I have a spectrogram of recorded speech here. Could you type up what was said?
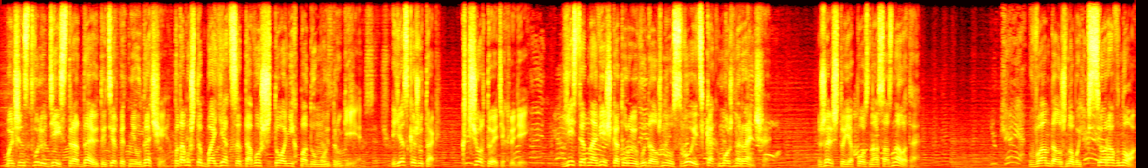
Большинство людей страдают и терпят неудачи, потому что боятся того, что о них подумают другие. Я скажу так, к черту этих людей. Есть одна вещь, которую вы должны усвоить как можно раньше. Жаль, что я поздно осознал это. Вам должно быть все равно,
